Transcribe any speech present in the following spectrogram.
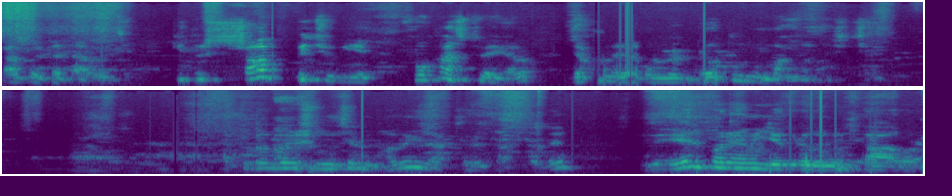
তারপর এটা দেওয়া হয়েছে। কিন্তু সব কিছু গিয়ে ফোকাস হয়ে গেল যখন এরা বলল নতুন বাংলাদেশ চাই। ধরে শুনছেন, ভালোই লাগছিল তাদের কিন্তু এরপরে আমি যেগুলো বলব তা আবার।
